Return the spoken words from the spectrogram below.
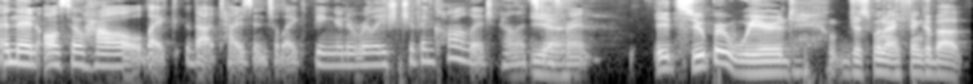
and then also how like that ties into like being in a relationship in college and how that's Yeah. different. It's super weird just when I think about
